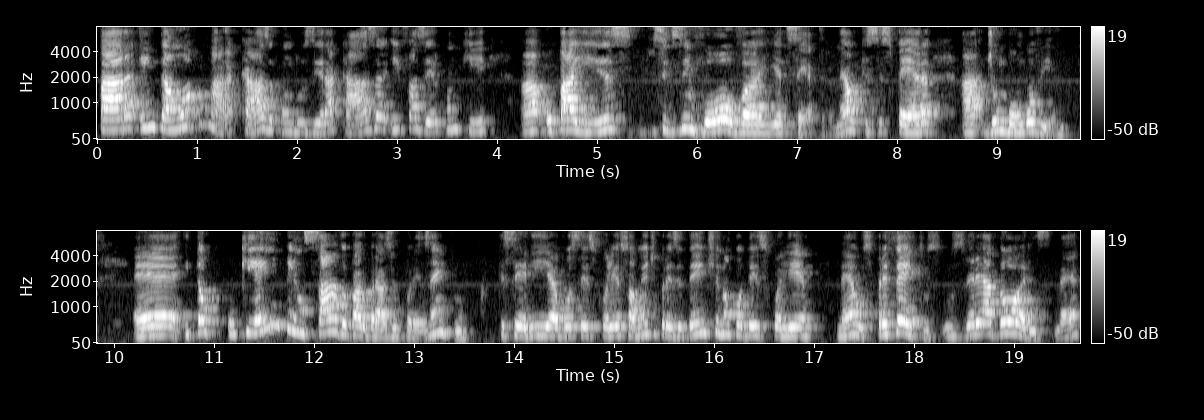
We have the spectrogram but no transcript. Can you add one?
para então arrumar a casa, conduzir a casa e fazer com que o país se desenvolva e etc. Né? O que se espera de um bom governo. É, então, o que é impensável para o Brasil, por exemplo, que seria você escolher somente o presidente e não poder escolher né, os prefeitos, os vereadores, né,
